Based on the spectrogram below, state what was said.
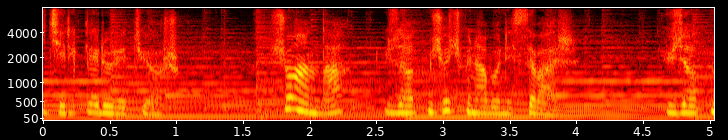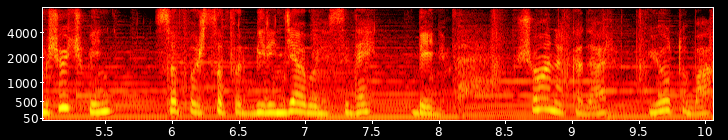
içerikler üretiyor. Şu anda 163 bin abonesi var. 163 bin 001. abonesi de benim. Şu ana kadar YouTube'a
